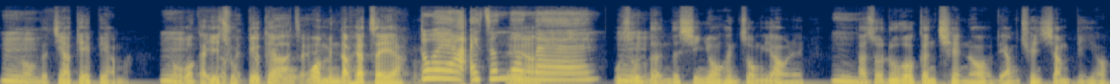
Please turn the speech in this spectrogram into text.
嗯，哦个正隔壁嘛，嗯，我改业处标开，我们老要贼啊，对啊，哎，真的呢，我说人的信用很重要呢，嗯，他说如果跟钱哦两权相比哦，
